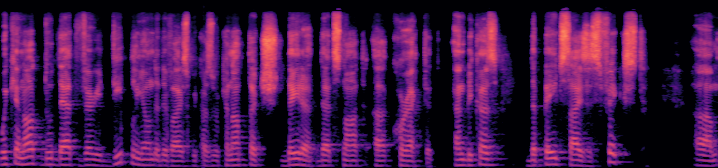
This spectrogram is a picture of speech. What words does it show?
we cannot do that very deeply on the device because we cannot touch data that's not uh, corrected. And because the page size is fixed, um,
